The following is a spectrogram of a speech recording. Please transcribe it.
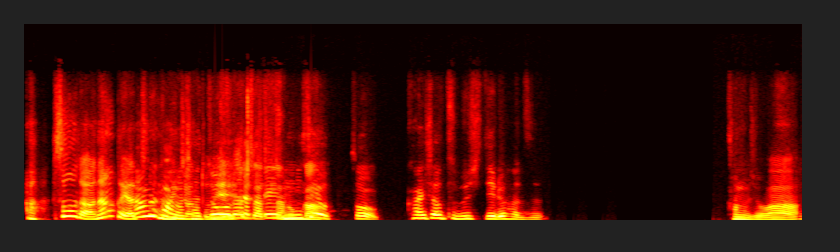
あ、そうだ、なんかやってたのね、ちゃかの社長んとね。だって、社だったのか店を、そう、会社を潰してるはず。彼女は、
